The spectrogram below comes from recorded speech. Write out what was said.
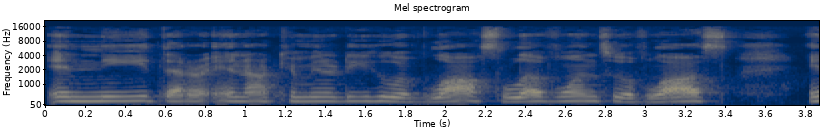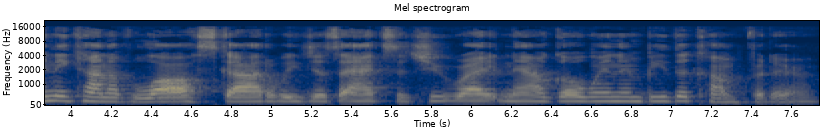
in need that are in our community who have lost loved ones, who have lost any kind of loss. God, we just ask that you right now go in and be the comforter.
